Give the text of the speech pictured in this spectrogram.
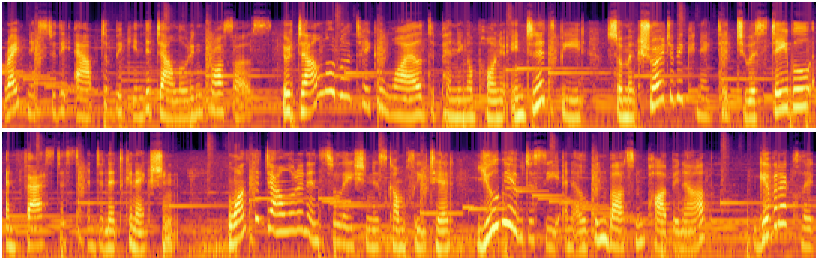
right next to the app to begin the downloading process. Your download will take a while depending upon your internet speed, so make sure to be connected to a stable and fastest internet connection. Once the download and installation is completed, you'll be able to see an open button popping up. Give it a click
